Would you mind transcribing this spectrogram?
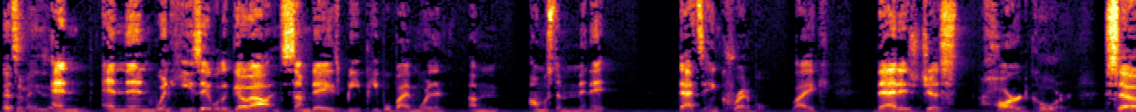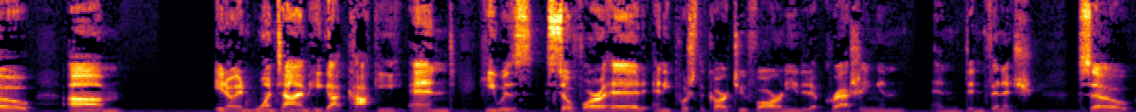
that's amazing. and and then when he's able to go out and some days beat people by more than um, almost a minute, that's incredible. Like that is just hardcore. So, um, you know, and one time he got cocky and he was so far ahead and he pushed the car too far and he ended up crashing and and didn't finish. So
